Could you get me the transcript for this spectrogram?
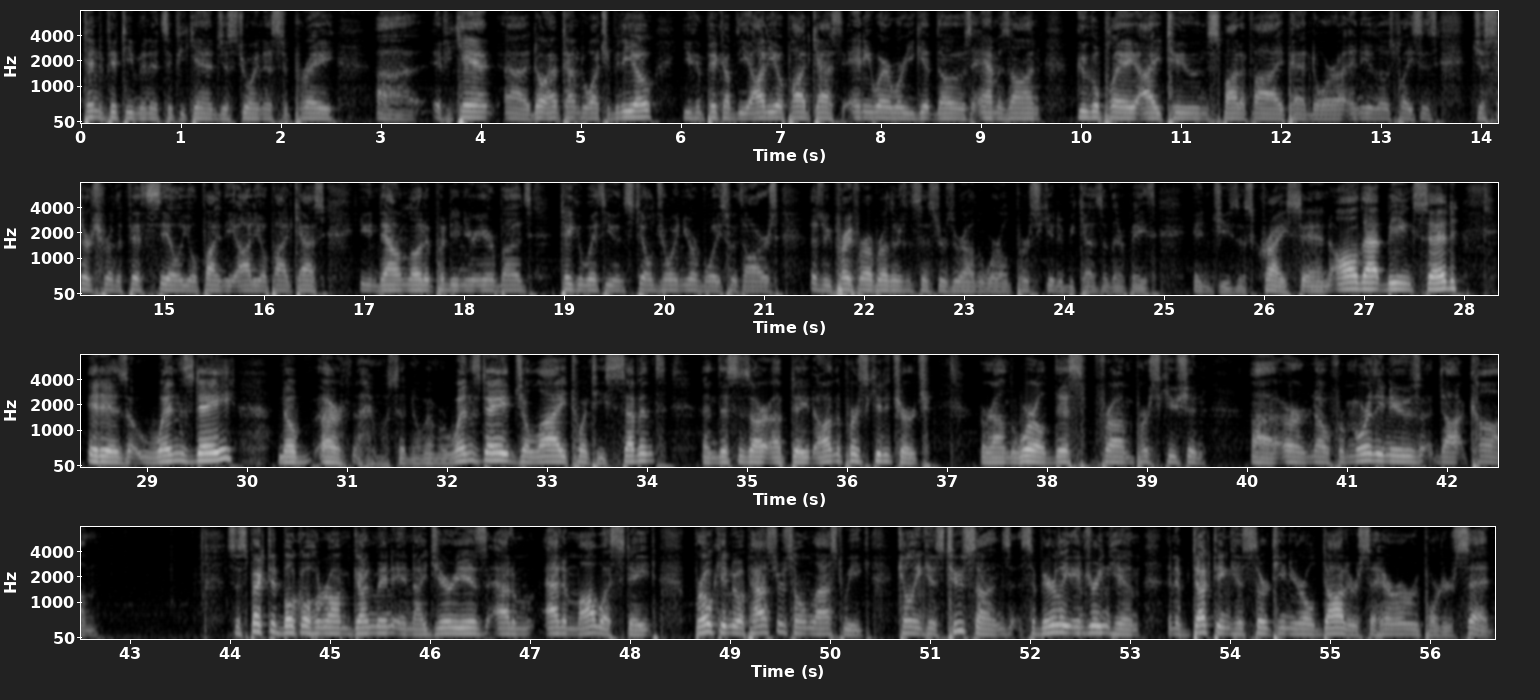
10 to 15 minutes if you can. Just join us to pray. Uh, if you can't, uh, don't have time to watch a video, you can pick up the audio podcast anywhere where you get those Amazon, Google Play, iTunes, Spotify, Pandora, any of those places. Just search for the fifth seal. You'll find the audio podcast. You can download it, put it in your earbuds, take it with you, and still join your voice with ours as we pray for our brothers and sisters around the world persecuted because of their faith in Jesus Christ. And all that being said, it is Wednesday, no, or I almost said November, Wednesday, July 27th, and this is our update on the persecuted church around the world. This from persecution uh, or no, from worthynews.com. Suspected Boko Haram gunman in Nigeria's Adam, Adamawa state broke into a pastor's home last week, killing his two sons, severely injuring him, and abducting his 13 year old daughter, Sahara reporters said.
